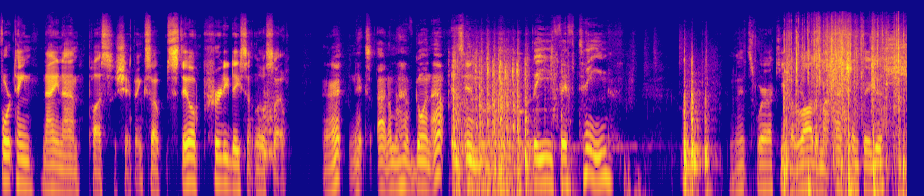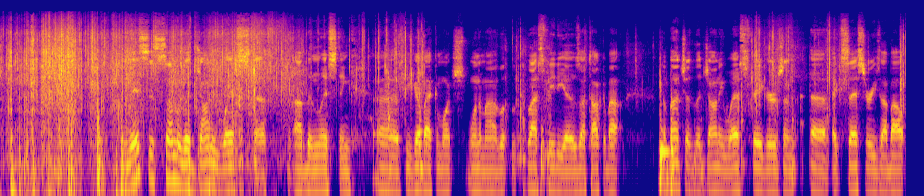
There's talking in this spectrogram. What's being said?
$14.99 plus shipping. So still pretty decent little sale. All right, next item I have going out is in B15. And that's where I keep a lot of my action figures. And this is some of the Johnny West stuff I've been listing. Uh, if you go back and watch one of my last videos, I talk about a bunch of the Johnny West figures and uh, accessories I bought.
